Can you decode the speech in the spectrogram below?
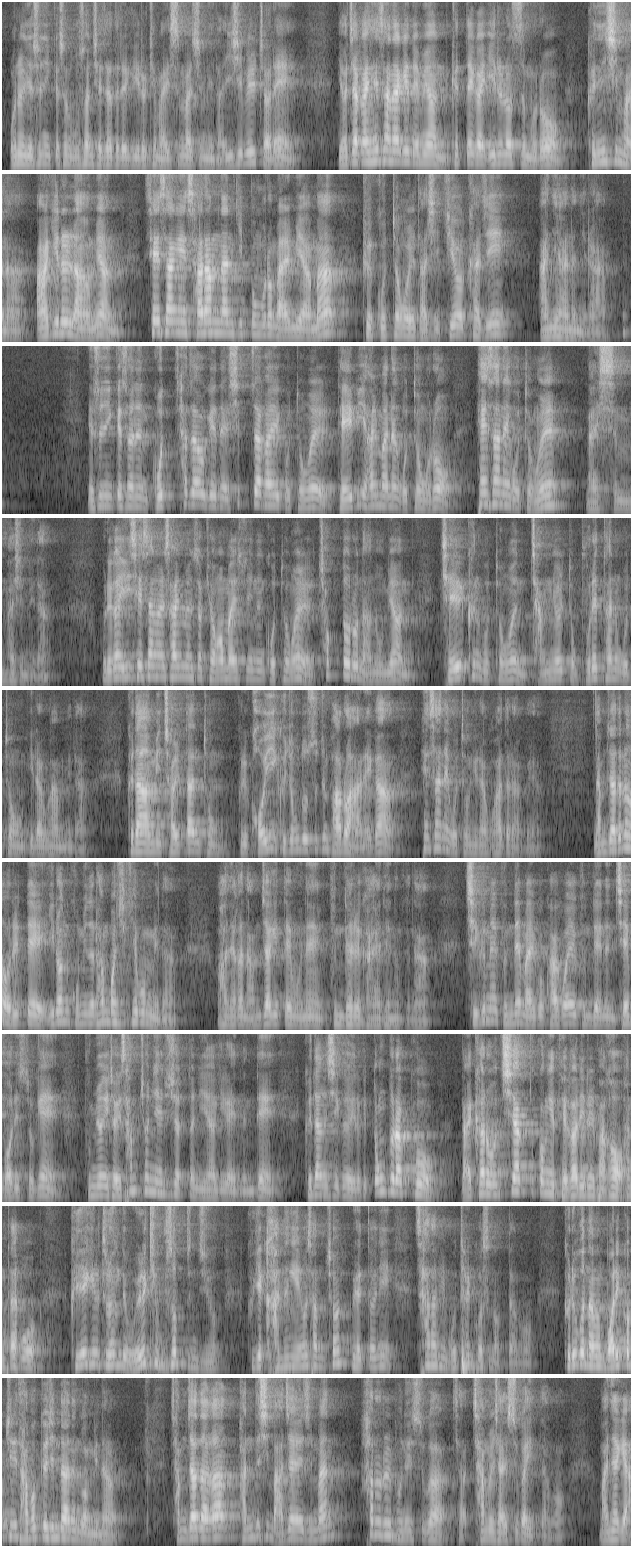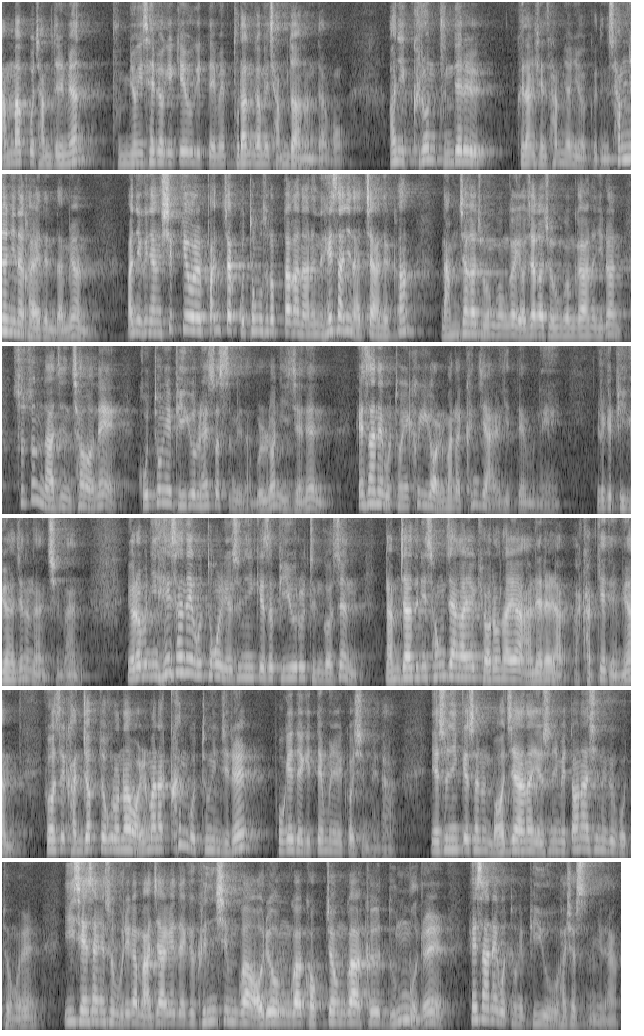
오늘 예수님께서는 우선 제자들에게 이렇게 말씀하십니다. 21절에 여자가 해산하게 되면 그때가 이르렀으므로 근심하나 아기를 낳으면 세상에 사람 난 기쁨으로 말미암아 그 고통을 다시 기억하지 아니하느니라. 예수님께서는 곧 찾아오게 될 십자가의 고통을 대비할 만한 고통으로 해산의 고통을 말씀하십니다. 우리가 이 세상을 살면서 경험할 수 있는 고통을 척도로 나누면 제일 큰 고통은 장렬통, 불에 타는 고통이라고 합니다. 그 다음이 절단통, 그리고 거의 그 정도 수준 바로 아래가 해산의 고통이라고 하더라고요. 남자들은 어릴 때 이런 고민을 한 번씩 해봅니다. 아, 내가 남자기 때문에 군대를 가야 되는구나. 지금의 군대 말고 과거의 군대는 제 머릿속에 분명히 저희 삼촌이 해주셨던 이야기가 있는데 그 당시 그 이렇게 동그랗고 날카로운 치약 뚜껑에 대가리를 박아 한다고 그 얘기를 들었는데 왜 이렇게 무섭든지요. 그게 가능해요, 삼촌? 그랬더니 사람이 못할 것은 없다고. 그러고 나면 머리 껍질이 다 벗겨진다는 겁니다. 잠자다가 반드시 맞아야지만 하루를 보낼 수가 자- 잠을 잘 수가 있다고. 만약에 안 맞고 잠들면 분명히 새벽에 깨우기 때문에 불안감에 잠도 안 온다고. 아니 그런 군대를 그 당시엔 3년이었거든요. 3년이나 가야 된다면 아니 그냥 10개월 반짝 고통스럽다가 나는 해산이 낫지 않을까? 남자가 좋은 건가 여자가 좋은 건가 하는 이런 수준 낮은 차원의 고통의 비교를 했었습니다. 물론 이제는 해산의 고통의 크기가 얼마나 큰지 알기 때문에 이렇게 비교하지는 않지만 여러분 이 해산의 고통을 예수님께서 비유를 든 것은 남자들이 성장하여 결혼하여 아내를 나- 갖게 되면 그것을 간접적으로나 얼마나 큰 고통인지를 보게 되기 때문일 것입니다. 예수님께서는 머지않아 예수님이 떠나시는 그 고통을 이 세상에서 우리가 맞이하게 될 그 근심과 어려움과 걱정과 그 눈물을 해산의 고통에 비유하셨습니다.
